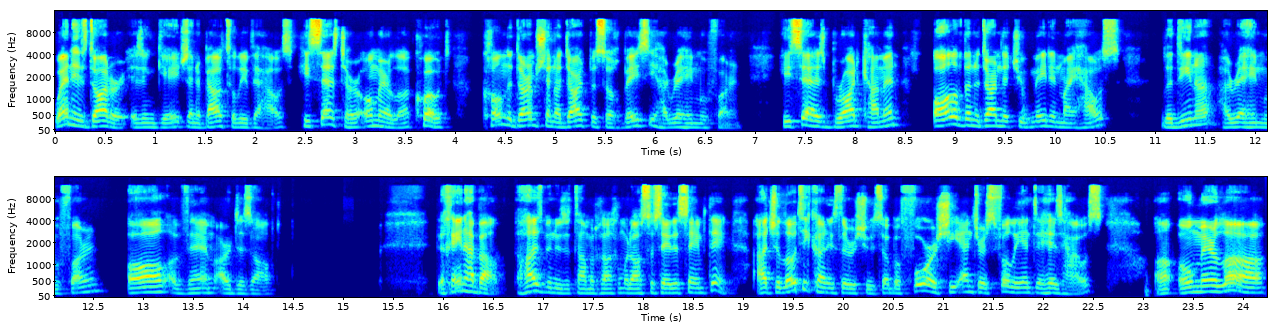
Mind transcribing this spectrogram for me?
When his daughter is engaged and about to leave the house, he says to her, Omer la, quote, Kol shenadart harehin mufarin. He says, broad comment, all of the nadarim that you've made in my house, ladina harehin mufarin, all of them are dissolved. The husband who's a Talmud Chacham would also say the same thing. So before she enters fully into his house, uh, Omer La,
